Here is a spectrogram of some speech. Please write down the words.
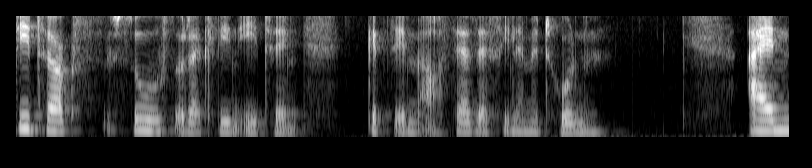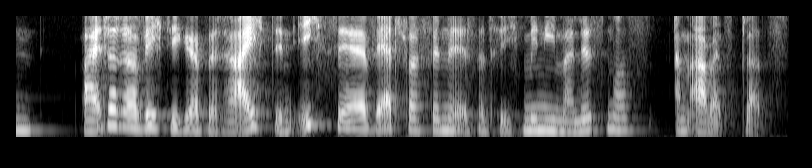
Detox suchst oder Clean Eating, gibt es eben auch sehr, sehr viele Methoden. Ein weiterer wichtiger Bereich, den ich sehr wertvoll finde, ist natürlich Minimalismus am Arbeitsplatz.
